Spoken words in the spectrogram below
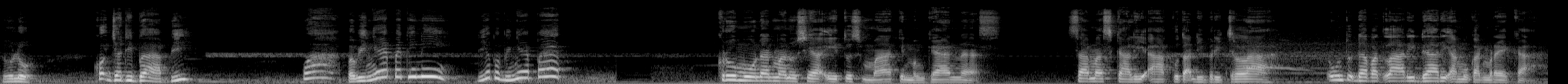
Luluh, kok jadi babi? Wah, babi ngepet ini. Dia babi ngepet. Kerumunan manusia itu semakin mengganas Sama sekali aku tak diberi celah untuk dapat lari dari amukan mereka.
